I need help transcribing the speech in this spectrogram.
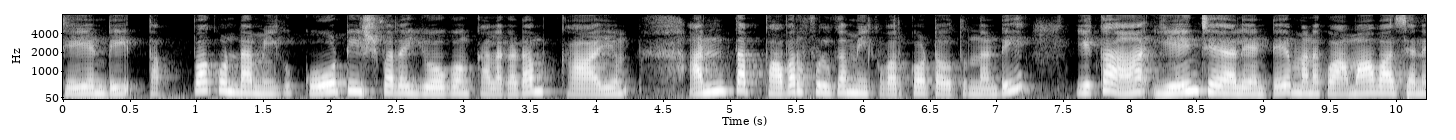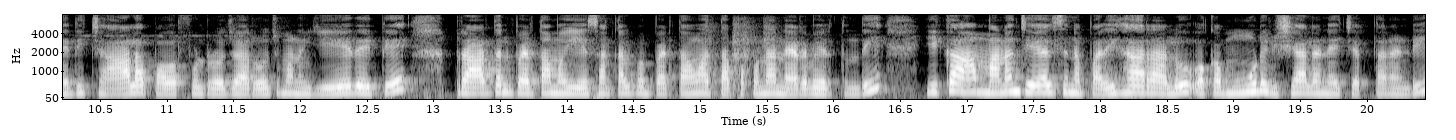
చేయండి. తప్పకుండా మీకు కోటీశ్వర యోగం కలగడం ఖాయం. అంత పవర్ఫుల్గా మీకు వర్కౌట్ అవుతుందండి. ఇక ఏం చేయాలి అంటే మనకు అమావాస్య అనేది చాలా పవర్ఫుల్ రోజు. ఆ రోజు మనం ఏదైతే ప్రార్థన పెడతామో ఏ సంకల్పం పెడతామో అది తప్పకుండా నెరవేరుతుంది. ఇక మనం చేయాల్సిన పరిహారాలు ఒక మూడు విషయాలు అనేవి చెప్తానండి.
